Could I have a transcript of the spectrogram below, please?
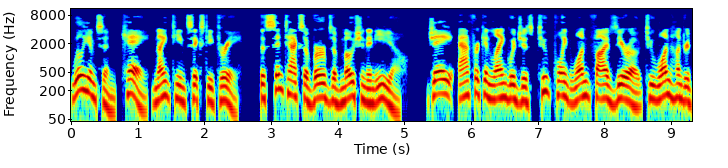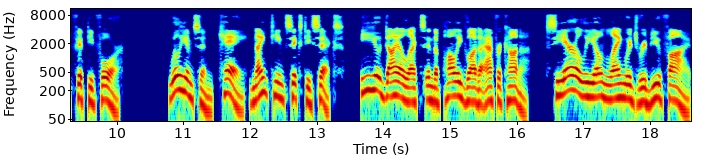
Williamson, K. 1963. The syntax of verbs of motion in Ijo. J. African Languages 2.150 to 154. Williamson, K. 1966. Ijo Dialects in the Polyglotta Africana. Sierra Leone Language Review 5.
